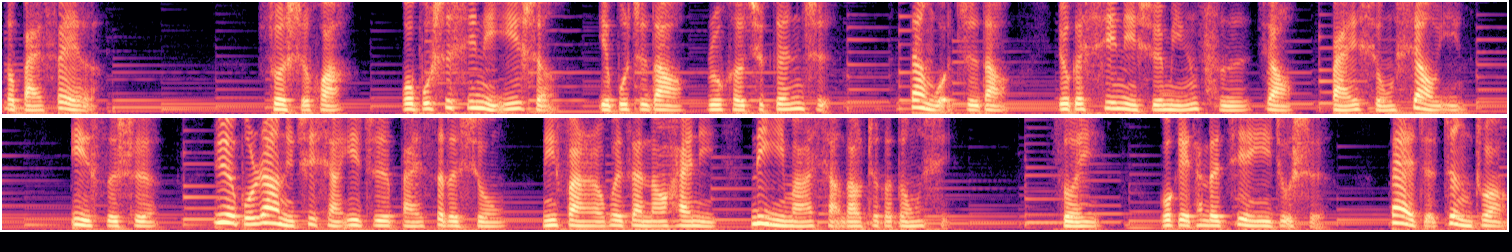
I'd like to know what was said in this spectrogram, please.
都白费了。说实话，我不是心理医生，也不知道如何去根治，但我知道有个心理学名词叫。白熊效应，意思是越不让你去想一只白色的熊，你反而会在脑海里立马想到这个东西。所以，我给他的建议就是，带着症状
